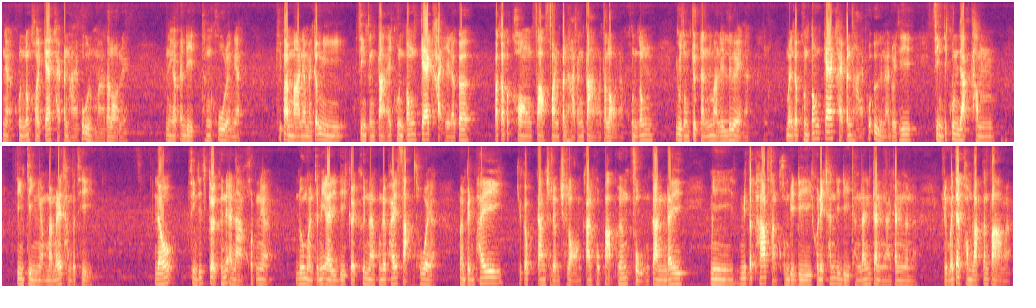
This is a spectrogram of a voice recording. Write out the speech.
เนี่ยคุณต้องคอยแก้ไขปัญหาผู้อื่นมาตลอดเลยนี่ครับอดีตทั้งคู่เลยเนี่ย ที่ผ่านมาเนี่ยมันก็มี สิ่งต่างๆ ให้คุณต้องแก้ไขแล้วก็ประคับประคองฝ่าฟันปัญหาต่างๆ มาตลอดนะคุณต้องอยู่ตรงจุดนั้นมาเรื่อยๆนะเหมือนกับคุณต้องแก้ไขปัญหาผู้อื่นนะโดยที่สิ่งที่คุณอยากทำจริงๆเนี่ยมันไม่ได้ทำสักที แล้วสิ่งที่จะเกิดขึ้นในอนาคตเนี่ย ดูเหมือนจะมีอะไรดีๆเกิดขึ้นนะคุณได้ไพ่สามถ้วยอะมันเป็นไพ่เกี่ยวกับการเฉลิมฉลองการพบปะเพื่อนฝูงกันได้ มีมิตรภาพสังคมดีๆคอนเนคชั่นดีๆ ทางด้านการงานการเงินอะหรือแม้แต่ความรักต่างๆอะ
